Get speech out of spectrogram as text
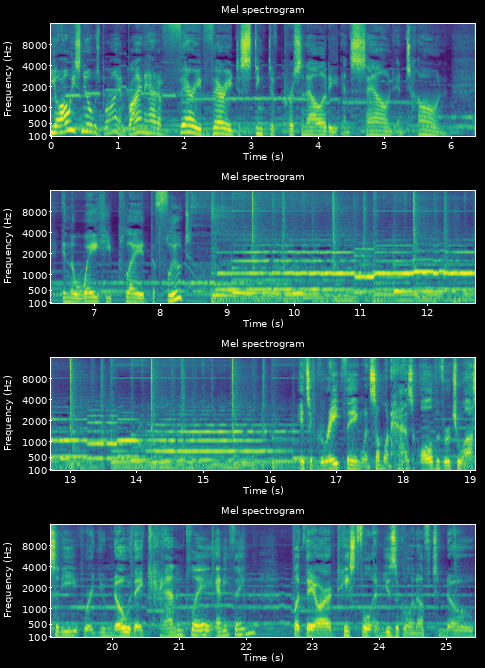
And you always knew it was Brian. Brian had a very, very distinctive personality and sound and tone in the way he played the flute. It's a great thing when someone has all the virtuosity where you know they can play anything, but they are tasteful and musical enough to know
